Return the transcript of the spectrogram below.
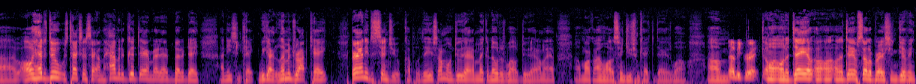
Uh, all he had to do was text and say, "I'm having a good day. I'm ready to have a better day. I need some cake." We got lemon drop cake. Barry, I need to send you a couple of these, so I'm going to do that. I'll make a note as well to do that. I'm going to have uh, Mark Ironwaller send you some cake today as well. Um, That'd be great. on, on a day of, on, on a day of celebration, giving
